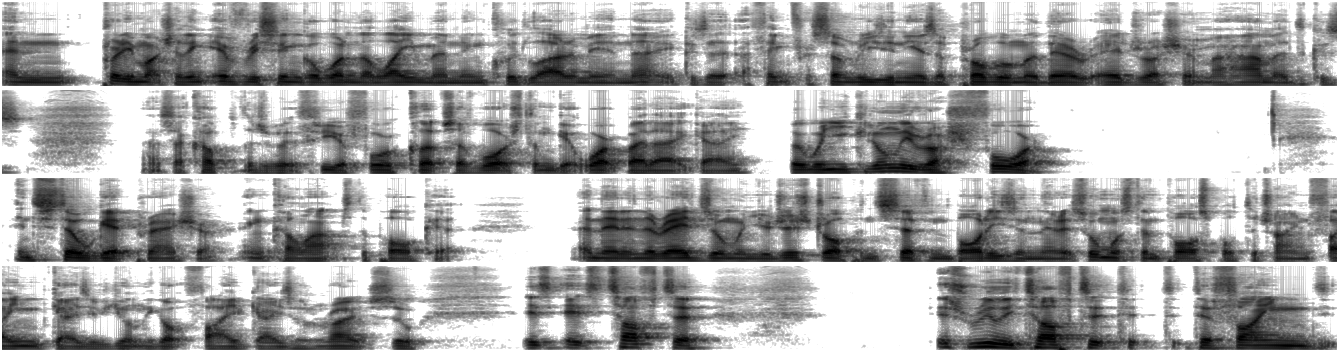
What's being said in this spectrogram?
and pretty much I think every single one of the linemen, include Laremy and now, because I, think for some reason he has a problem with their edge rusher Muhammad, because that's a couple. There's about three or four clips I've watched them get worked by that guy. But when you can only rush four, and still get pressure and collapse the pocket. And then in the red zone, when you're just dropping seven bodies in there, it's almost impossible to try and find guys if you only got five guys on route. So it's it's tough to it's really tough to, to, to find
